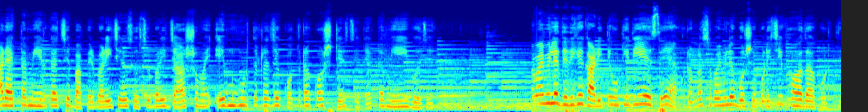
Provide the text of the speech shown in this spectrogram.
আর একটা মেয়ের কাছে বাপের বাড়ি ছেড়ে শ্বশুর বাড়ি যাওয়ার সময় এই মুহূর্তটা যে কতটা কষ্টের, সেটা একটা মেয়েই বোঝে। সবাই মিলে দিদিকে গাড়িতে উঠিয়ে দিয়ে এসে এখন আমরা সবাই মিলে বসে পড়েছি খাওয়া দাওয়া করতে।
